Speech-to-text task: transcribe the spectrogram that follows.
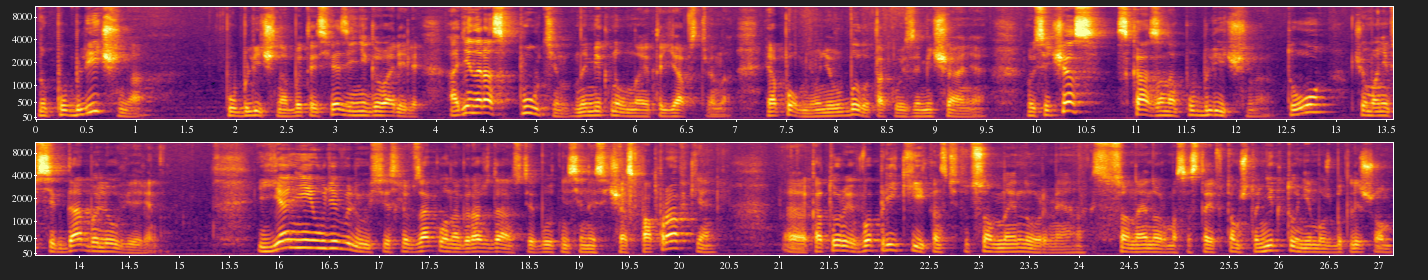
Но публично публично об этой связи не говорили. Один раз Путин намекнул на это явственно. Я помню, у него было такое замечание. Но сейчас сказано публично то, в чем они всегда были уверены. И я не удивлюсь, если в закон о гражданстве будут внесены сейчас поправки, э, которые вопреки конституционной норме, а конституционная норма состоит в том, что никто не может быть лишен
